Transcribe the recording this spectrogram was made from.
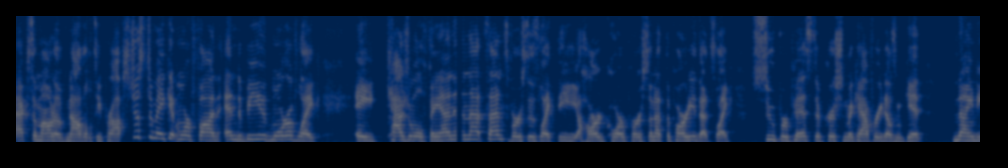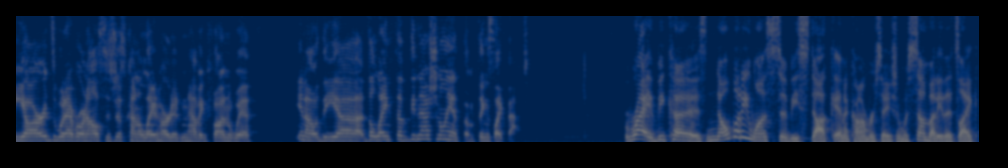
X amount of novelty props just to make it more fun and to be more of like a casual fan in that sense versus like the hardcore person at the party that's like super pissed if Christian McCaffrey doesn't get 90 yards when everyone else is just kind of lighthearted and having fun with you know the uh the length of the national anthem things like that. Right because nobody wants to be stuck in a conversation with somebody that's like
